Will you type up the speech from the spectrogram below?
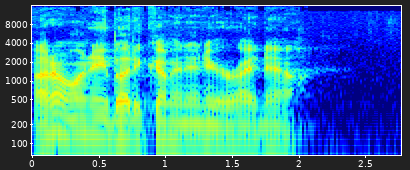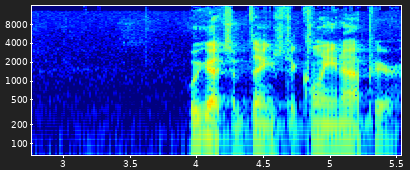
I don't want anybody coming in here right now. We got some things to clean up here.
